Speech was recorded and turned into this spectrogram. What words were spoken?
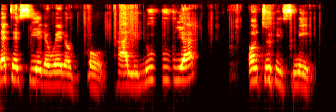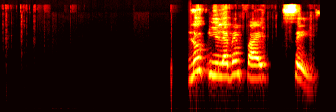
let us hear the word of God. Hallelujah unto his name. Luke 11 5 says,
